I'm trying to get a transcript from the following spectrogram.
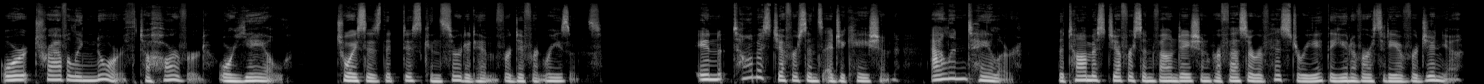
or traveling north to Harvard or Yale, choices that disconcerted him for different reasons. In Thomas Jefferson's Education, Alan Taylor, the Thomas Jefferson Foundation professor of history at the University of Virginia,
